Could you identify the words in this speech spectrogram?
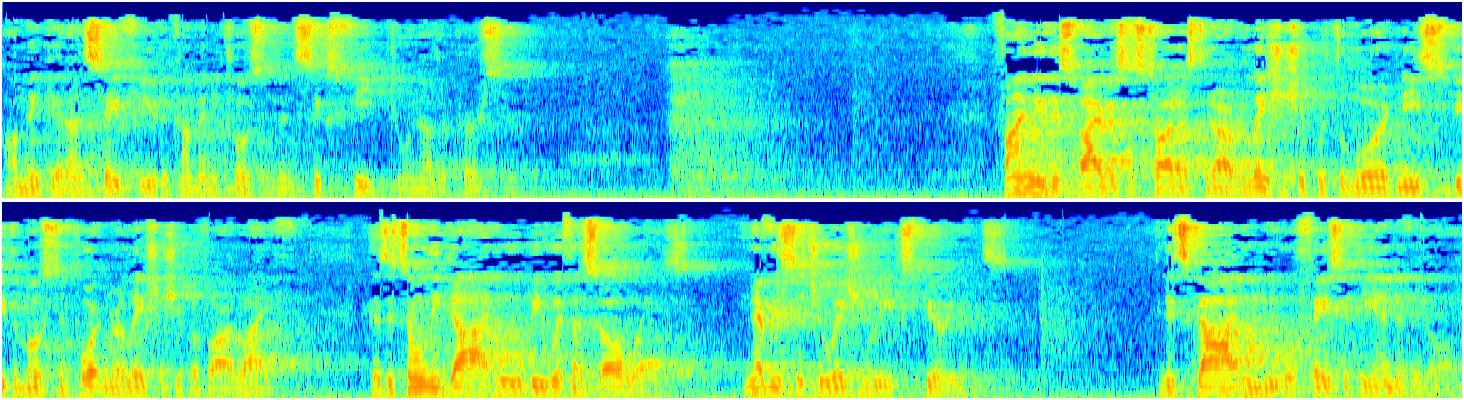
I'll make it unsafe for you to come any closer than six feet to another person. Finally, this virus has taught us that our relationship with the Lord needs to be the most important relationship of our life, because it's only God who will be with us always, in every situation we experience. And it's God whom we will face at the end of it all.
